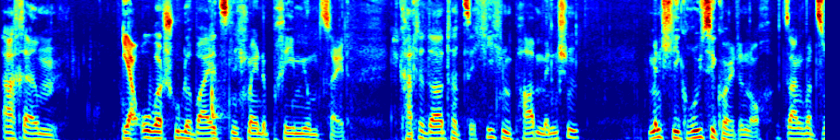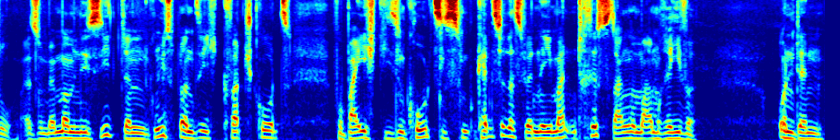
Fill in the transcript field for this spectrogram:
ach, ähm, ja, Oberschule war jetzt nicht meine Premium-Zeit. Ich hatte da tatsächlich ein paar Menschen. Mensch, die grüße ich heute noch, sagen wir es so. Also, wenn man mich sieht, dann grüßt man sich, quatscht kurz. Wobei ich diesen kurzen, kennst du das, wenn du jemanden triffst, sagen wir mal am Rewe. Und dann,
